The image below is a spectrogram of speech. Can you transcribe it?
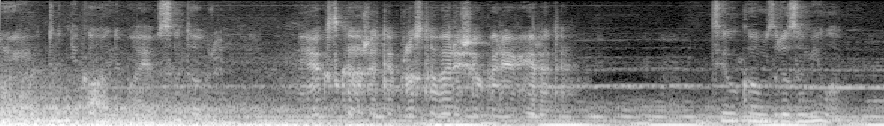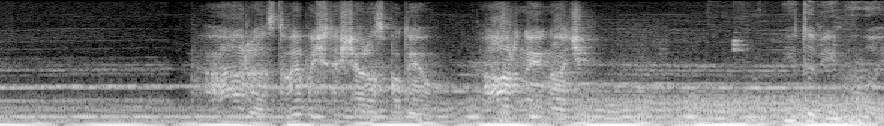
Ні, тут нікого немає, все добре. Як скажете, просто вирішив перевірити. Цілком зрозуміло. Гаразд, вибачте, що розбудив. Гарної ночі. І тобі бувай.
